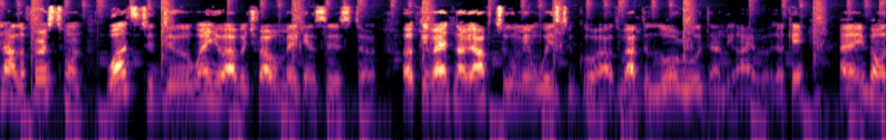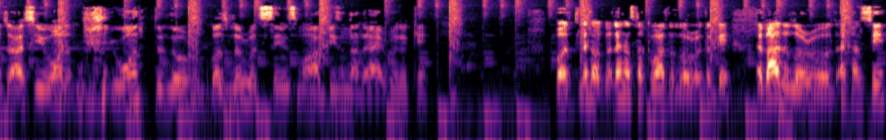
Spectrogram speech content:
Now the first one. What to do when you have a troublemaking sister? Okay, right now you have two main ways to go out. We have the low road and the high road. Okay, and if I want to ask you, you want you want the low road because low road seems more appeasing than the high road. Okay, but let's let us talk about the low road. Okay, about the low road, I can say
